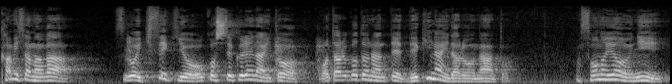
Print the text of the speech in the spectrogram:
神様がすごい奇跡を起こしてくれないと渡ることなんてできないだろうなと。そのように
